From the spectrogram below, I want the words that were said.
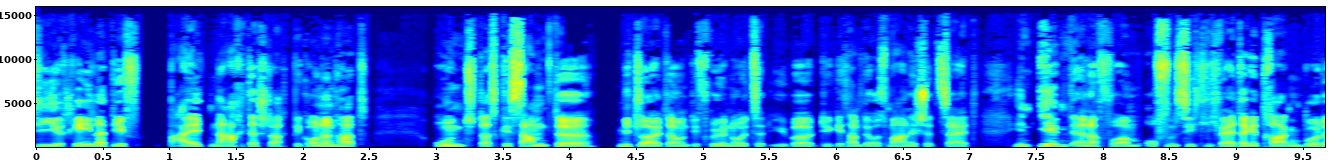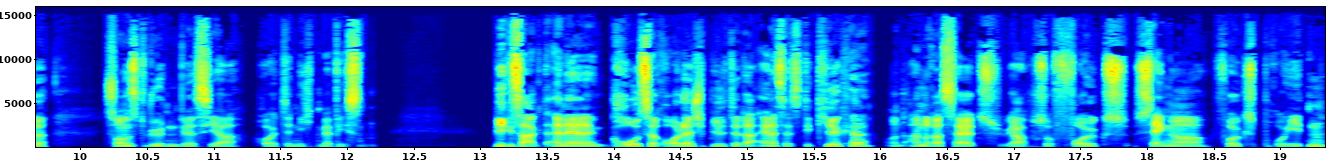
die relativ bald nach der Schlacht begonnen hat und das gesamte Mittelalter und die frühe Neuzeit über, die gesamte osmanische Zeit in irgendeiner Form offensichtlich weitergetragen wurde, sonst würden wir es ja heute nicht mehr wissen. Wie gesagt, eine große Rolle spielte da einerseits die Kirche und andererseits ja so Volkssänger, Volkspoeten,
